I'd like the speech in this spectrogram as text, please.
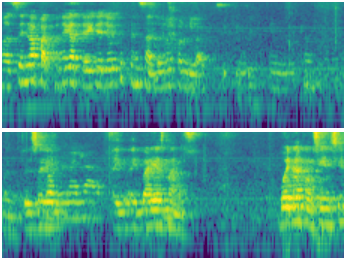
más en la parte negativa diría yo que pensándolo por el lado positivo. Bueno, entonces hay, hay varias manos. Buena conciencia.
